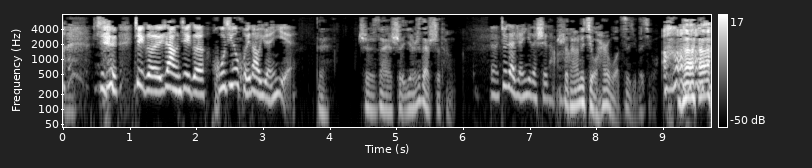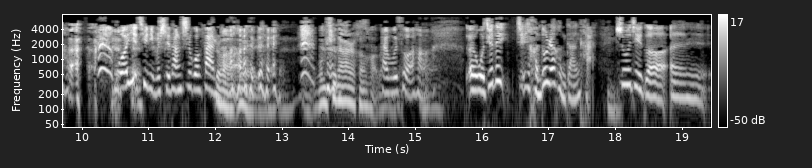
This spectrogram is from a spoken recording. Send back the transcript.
这这个让这个胡军回到原野，对，是在是也是在食堂，嗯，就在仁义的食堂。食堂的酒还是我自己的酒，我也去你们食堂吃过饭是吧？对。哎我们食堂还是很好的，还不错哈。嗯呃，我觉得这很多人很感慨，说这个，嗯、呃，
